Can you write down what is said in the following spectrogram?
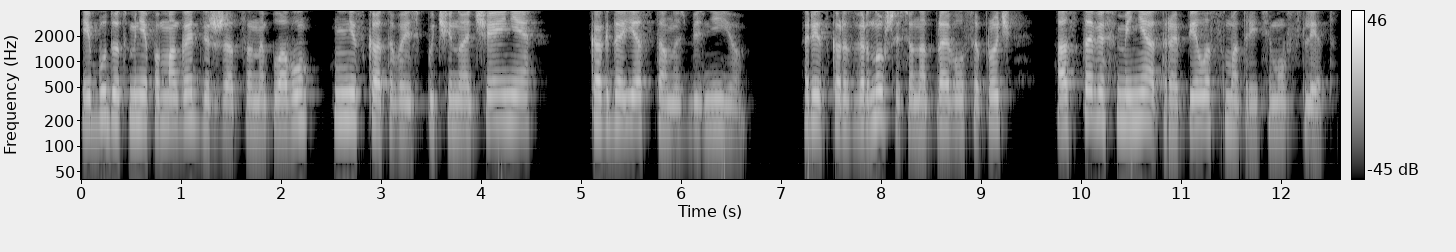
И будут мне помогать держаться на плаву, не скатываясь в пучину отчаяния, когда я останусь без нее. Резко развернувшись, он отправился прочь, оставив меня оторопело смотреть ему вслед.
